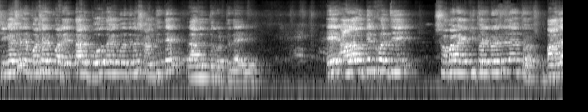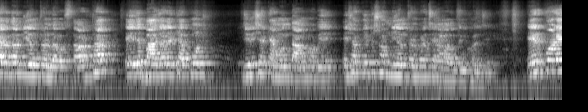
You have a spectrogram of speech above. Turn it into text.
সিংহাসনে বসার পরে তার বউ তাকে কোনোদিনও শান্তিতে রাজত্ব করতে দেয়নি। এই আলাউদ্দিন খলজি সবার আগে কি তৈরি করেছিল জানো তো? বাজার দর নিয়ন্ত্রণ ব্যবস্থা। অর্থাৎ এই যে বাজারে কোন জিনিসের কেমন দাম হবে, এসব কিন্তু সব নিয়ন্ত্রণ করেছেন আলাউদ্দিন খলজি। এরপরে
